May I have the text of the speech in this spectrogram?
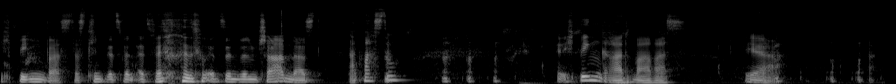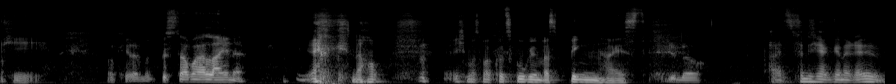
Ich Bing was. Das klingt, als wenn, als wenn, als wenn, als wenn du einen Schaden hast. Was machst du? Ich Bing gerade mal was. Ja. Okay. Okay, damit bist du aber alleine. Ja, genau. Ich muss mal kurz googeln, was Bing heißt. Genau. Aber das finde ich ja generell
